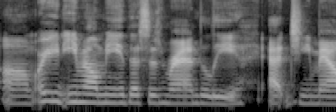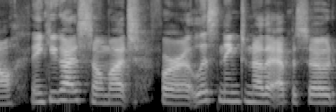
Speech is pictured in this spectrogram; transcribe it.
Um, or you can email me, this is Miranda Lee at Gmail. Thank you guys so much for listening to another episode.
